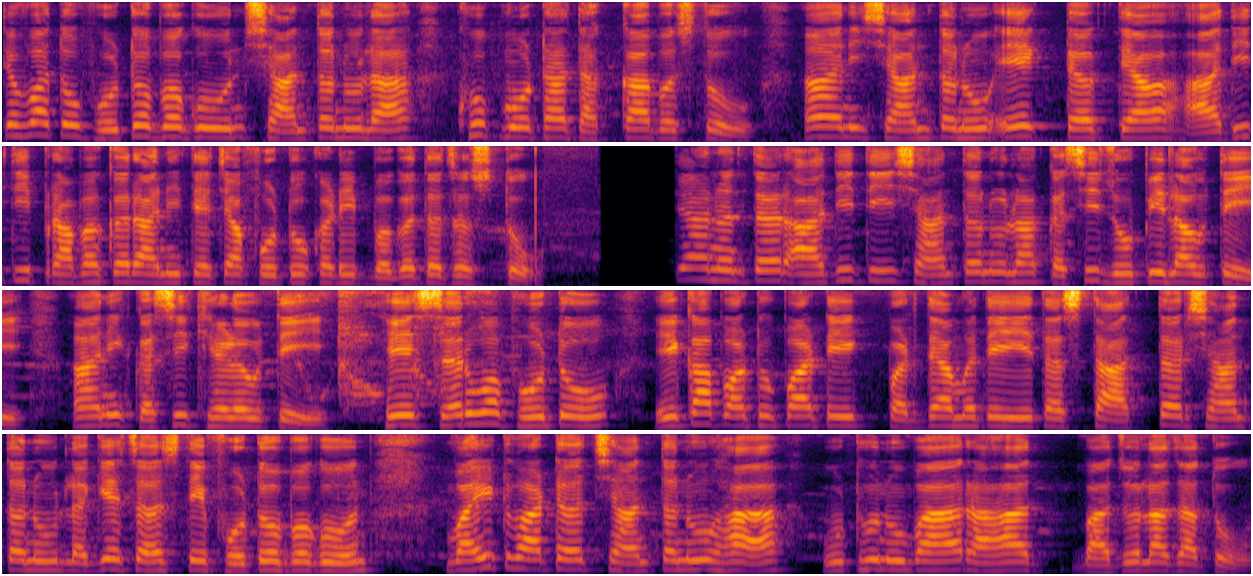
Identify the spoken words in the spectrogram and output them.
तेव्हा तो फोटो बघून शांतनूला खूप मोठा धक्का बसतो. आणि शांतनू एकटक त्या आदिती प्रभाकर आणि त्याच्या फोटोकडे बघतच असतो. त्यानंतर आदिती शांतनूला कशी झोपी लावते आणि कशी खेळवते हे सर्व फोटो एका पाठोपाठ एक पडद्यामध्ये येत असतात. तर शांतनू लगेचच ते फोटो बघून वाईट वाटत शांतनू हा उठून उभा राहत बाजूला जातो.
